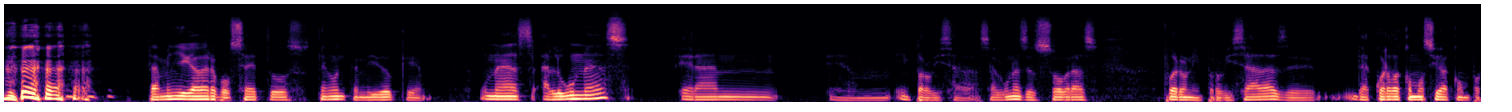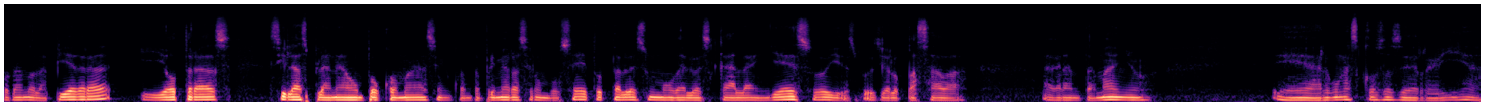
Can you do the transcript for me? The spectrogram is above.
También llegué a ver bocetos. Tengo entendido que unas, algunas eran em, improvisadas. Algunas de sus obras fueron improvisadas de, de acuerdo a cómo se iba comportando la piedra y otras sí las planeaba un poco más en cuanto a primero hacer un boceto, tal vez un modelo a escala en yeso y después ya lo pasaba a gran tamaño. Eh, algunas cosas de herrería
